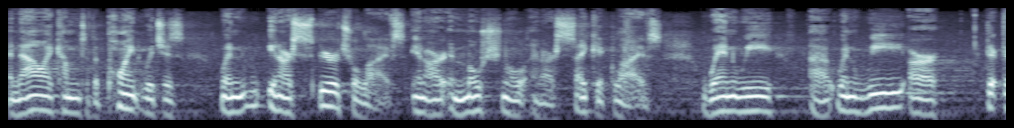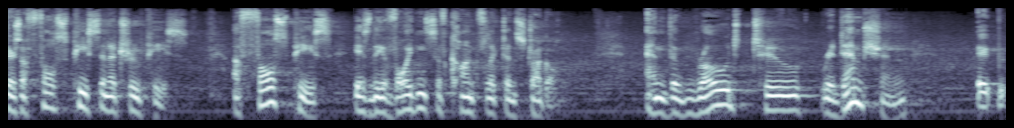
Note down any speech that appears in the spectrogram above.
And now I come to the point which is when in our spiritual lives, in our emotional and our psychic lives, when we, uh, when we are, there, there's a false peace and a true peace. A false peace is the avoidance of conflict and struggle. And the road to redemption it,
